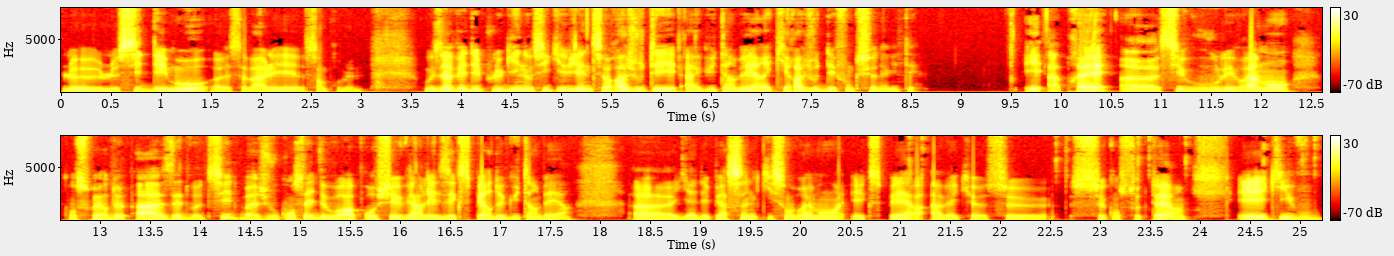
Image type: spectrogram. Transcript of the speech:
le, le site démo, euh, ça va aller sans problème. Vous avez des plugins aussi qui viennent se rajouter à Gutenberg et qui rajoutent des fonctionnalités. Et après, euh, si vous voulez vraiment construire de A à Z votre site, bah, je vous conseille de vous rapprocher vers les experts de Gutenberg. Euh, il y a des personnes qui sont vraiment experts avec euh, ce, ce constructeur et qui vous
